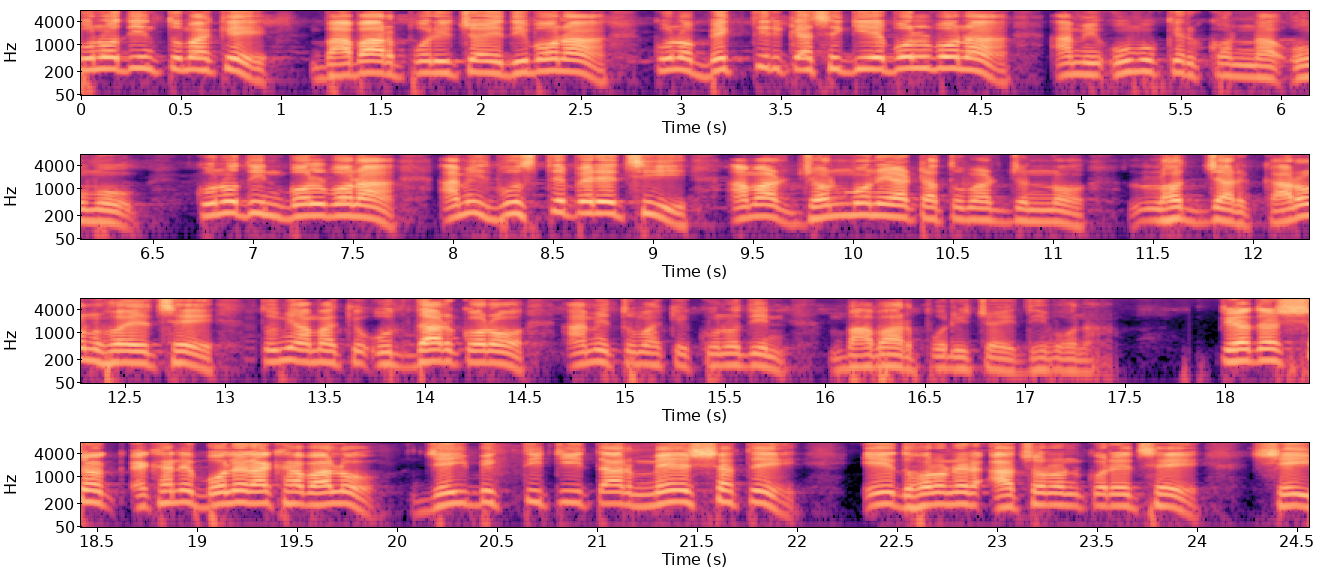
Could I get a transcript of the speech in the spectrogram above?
কোনো দিন তোমাকে বাবার পরিচয় দিব না, কোনো ব্যক্তির কাছে গিয়ে বলব না। আমি উমুকের কন্যা উমুক। কোনো দিন বলব না। আমি বুঝতে পেরেছি আমার জন্ম নেওয়াটা তোমার জন্য লজ্জার কারণ হয়েছে। তুমি আমাকে উদ্ধার করো। আমি তোমাকে কোনো দিন বাবার পরিচয় দিব না। প্রিয় দর্শক, এখানে বলে রাখা ভালো, যেই ব্যক্তিটি তার মেয়ের সাথে এ ধরনের আচরণ করেছে, সেই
